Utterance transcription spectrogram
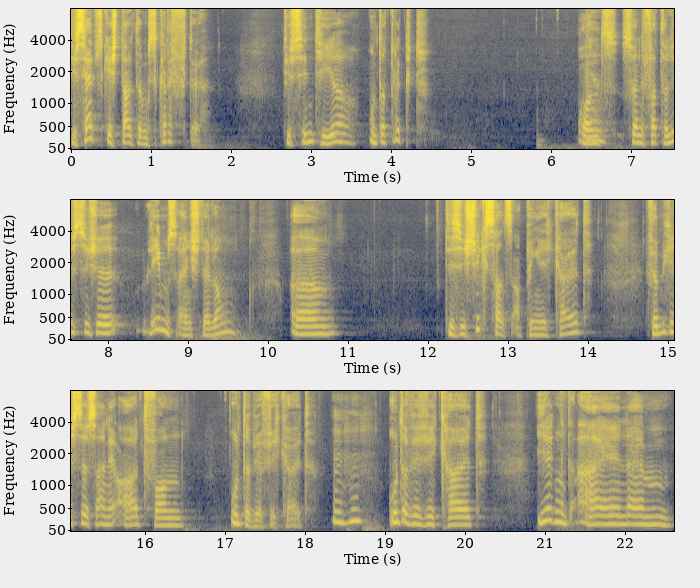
die Selbstgestaltungskräfte, die sind hier unterdrückt. Und ja. so eine fatalistische Lebenseinstellung, ähm, diese Schicksalsabhängigkeit, für mich ist das eine Art von Unterwürfigkeit. Mhm. Unterwürfigkeit irgendeinem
